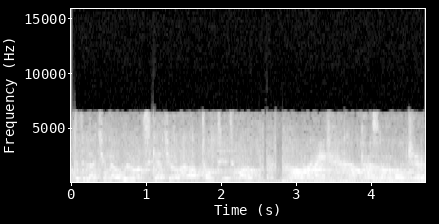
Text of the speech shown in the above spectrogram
wanted to let you know we're on schedule, and I'll talk to you tomorrow. All right. I'll pass it on the whole check.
